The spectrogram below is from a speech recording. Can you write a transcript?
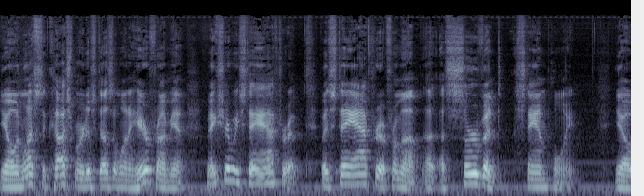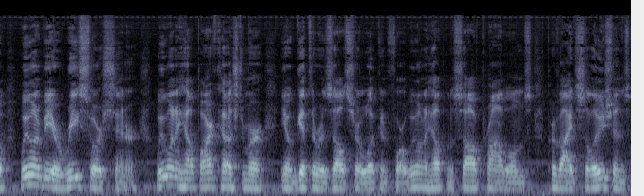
You know, unless the customer just doesn't want to hear from you, make sure we stay after it. But stay after it from a, a, a servant standpoint you know, we want to be a resource center. We want to help our customer, you know, get the results they're looking for. We want to help them solve problems, provide solutions,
